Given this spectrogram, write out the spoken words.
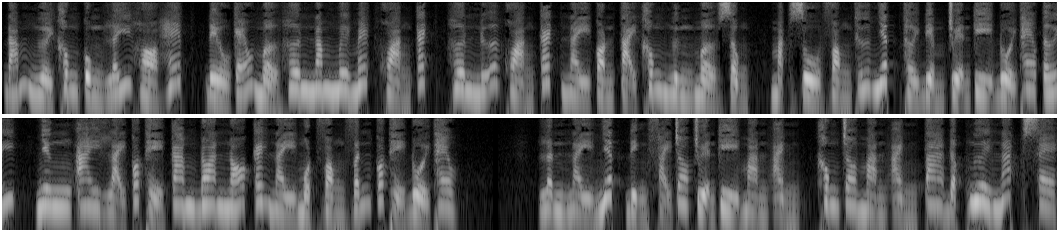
Đám người không cùng lấy hò hét, đều kéo mở hơn 50 mét khoảng cách, hơn nữa khoảng cách này còn tại không ngừng mở rộng, mặc dù vòng thứ nhất thời điểm chuyện kỳ đuổi theo tới, nhưng ai lại có thể cam đoan nó cái này một vòng vẫn có thể đuổi theo. Lần này nhất định phải cho chuyện kỳ màn ảnh, không cho màn ảnh ta đập ngươi nát xe.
